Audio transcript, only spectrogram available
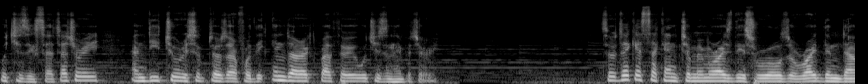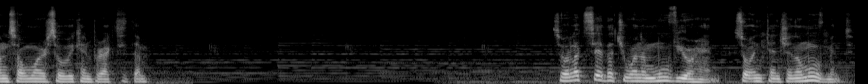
which is excitatory, and D2 receptors are for the indirect pathway, which is inhibitory. So take a second to memorize these rules or write them down somewhere so we can practice them. So let's say that you want to move your hand, so intentional movement.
